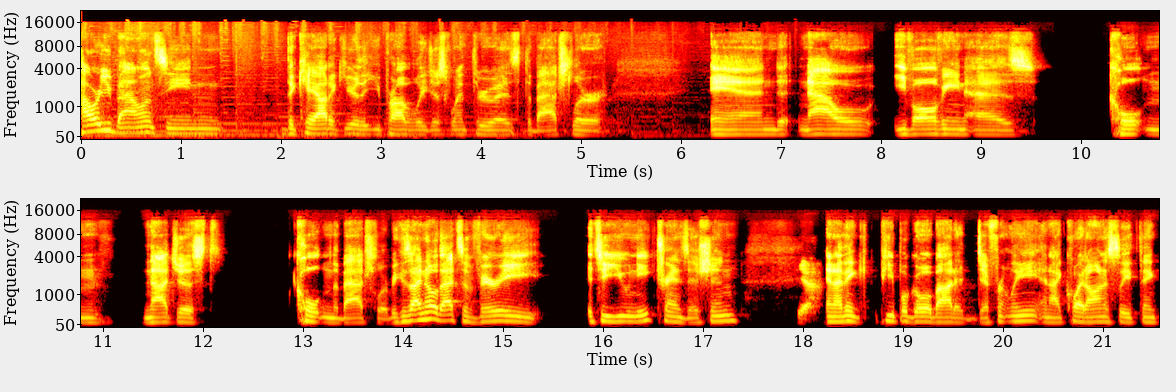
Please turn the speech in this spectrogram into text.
How are you balancing the chaotic year that you probably just went through as the bachelor and now evolving as Colton, not just Colton the bachelor because I know that's a very it's a unique transition. Yeah. And I think people go about it differently and I quite honestly think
